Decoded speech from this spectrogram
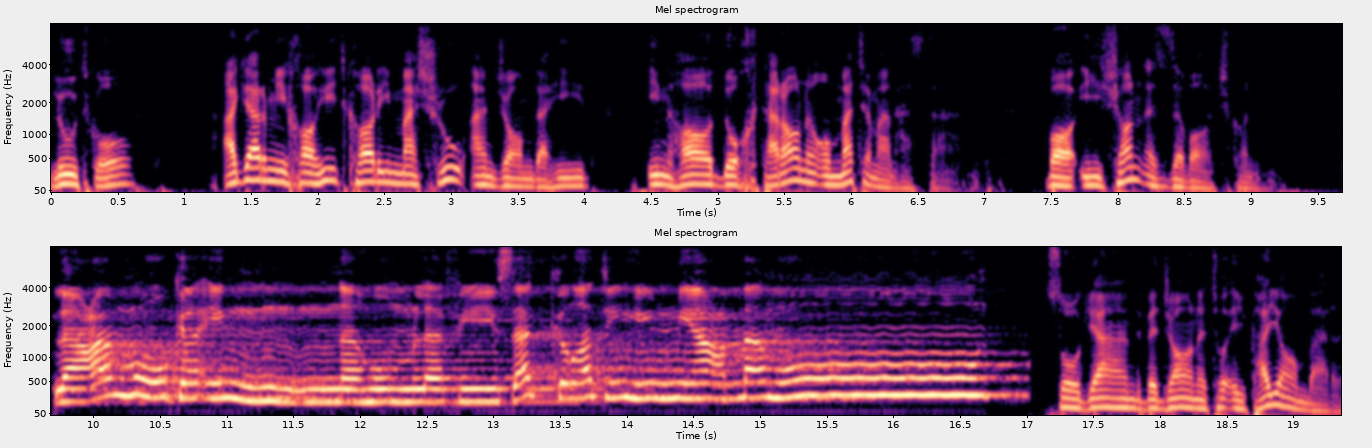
لوط گفت اگر می‌خواهید کاری مشروع انجام دهید اینها دختران امت من هستند. با ایشان ازدواج کنید. لعمرك إنهم لفي سكرتهم يعمهون سوگند به جان تو ای پیامبر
